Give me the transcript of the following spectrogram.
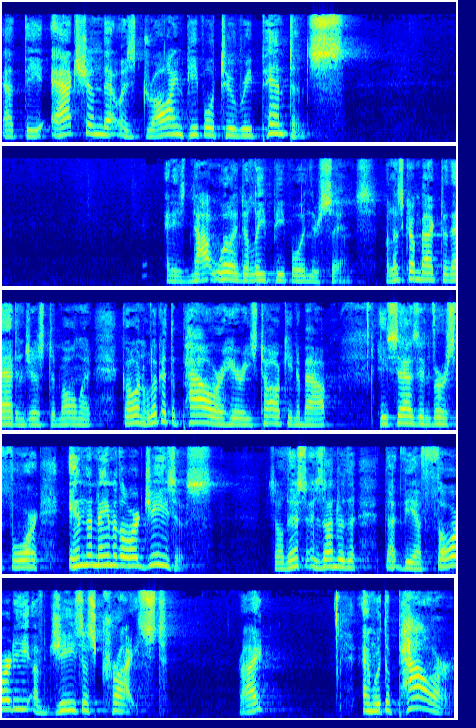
at the action that was drawing people to repentance. And he's not willing to leave people in their sins. But let's come back to that in just a moment. Go and look at the power here he's talking about he says in verse 4, in the name of the Lord Jesus. So this is under the, the, the authority of Jesus Christ, right? And with the power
